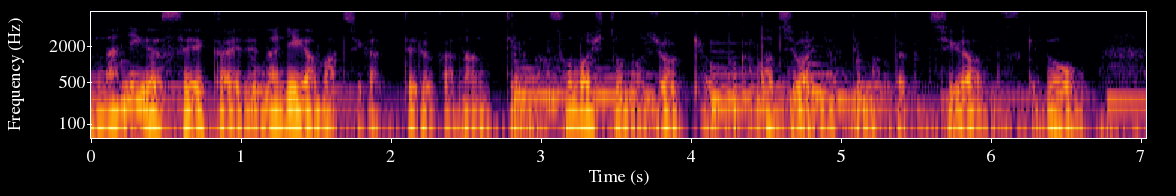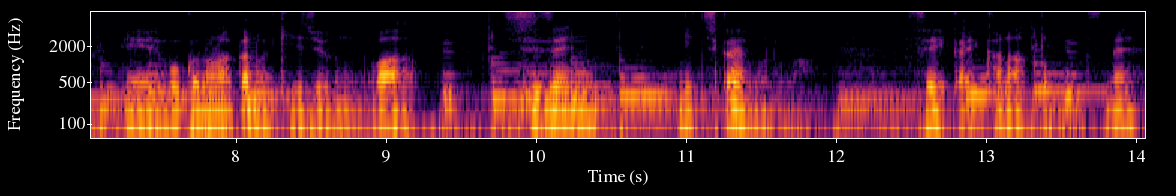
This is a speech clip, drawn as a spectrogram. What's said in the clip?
何が正解で何が間違ってるかなんていうのはその人の状況とか立場によって全く違うんですけどえー、僕の中の基準は自然に近いものは正解かなと思うんですね。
